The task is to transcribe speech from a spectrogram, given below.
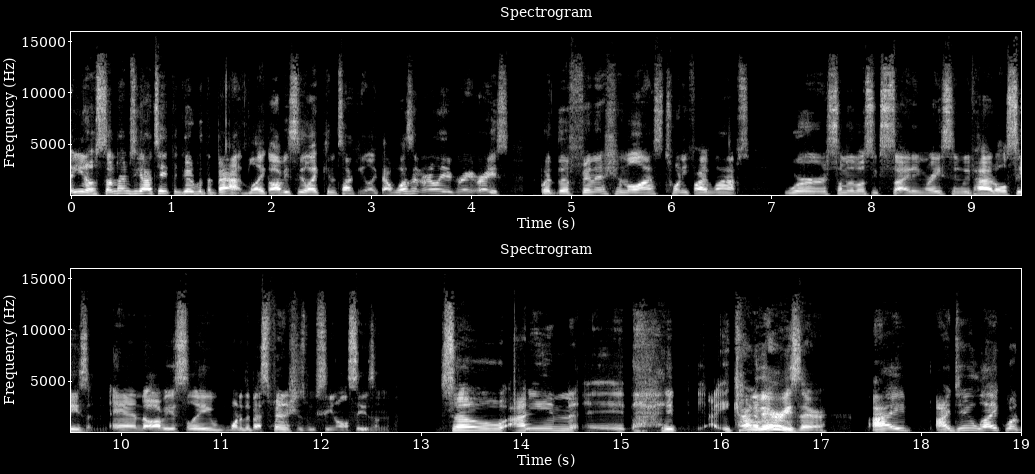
you know, sometimes you got to take the good with the bad. Like, obviously, like Kentucky, like that wasn't really a great race, but the finish in the last 25 laps were some of the most exciting racing we've had all season. And obviously, one of the best finishes we've seen all season. So, I mean, it, it, it kind of varies there. I I do like what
